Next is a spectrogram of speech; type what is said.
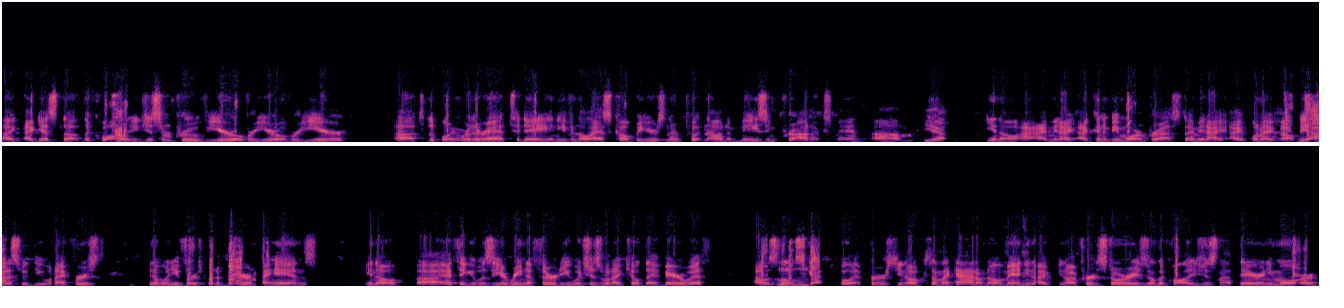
I, I guess the the quality just improved year over year over year. Uh, to the point where they're at today, and even the last couple of years, and they're putting out amazing products, man. Um, Yeah. you know, I, I mean, I, I couldn't be more impressed. I mean, I, I when I I'll be honest with you, when I first, you know, when you first put a bear in my hands, you know, uh, I think it was the Arena 30, which is what I killed that bear with. I was a little Mhm. skeptical at first, you know, because I'm like, I don't know, man. You know, I've you know I've heard stories, you know, the quality's just not there anymore,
